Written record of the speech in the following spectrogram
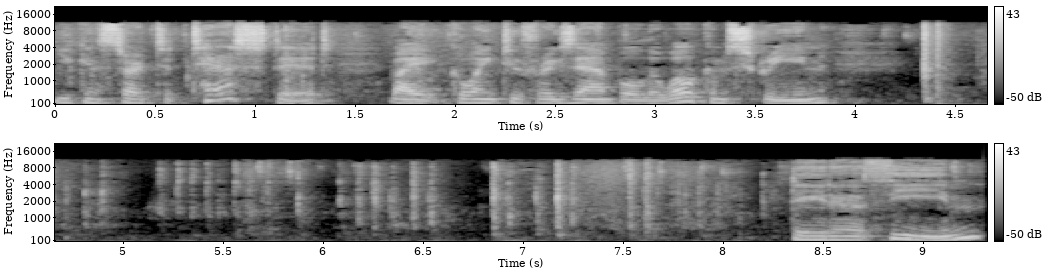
you can start to test it by going to, for example, the welcome screen, data theme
